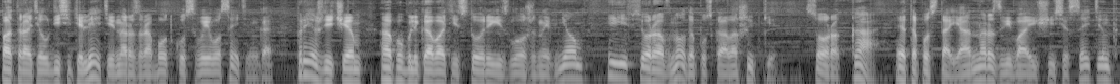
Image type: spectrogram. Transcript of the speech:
потратил десятилетия на разработку своего сеттинга, прежде чем опубликовать истории, изложенные в нем, и все равно допускал ошибки. 40К — это постоянно развивающийся сеттинг,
